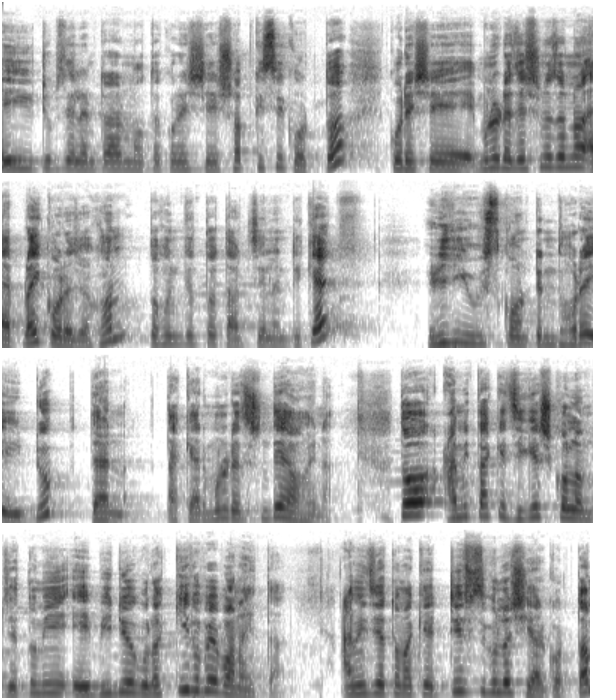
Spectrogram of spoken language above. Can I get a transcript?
এই ইউটিউব চ্যানেলটার মতো করে সে সব কিছুই করতো, করে সে মনিটাইজেশনের জন্য অ্যাপ্লাই করে যখন, তখন কিন্তু তার চ্যানেলটিকে রিইউজ কন্টেন্ট ধরে ইউটিউব দেন তাকে আর মনিটাইজেশন দেওয়া হয় না। তো আমি তাকে জিজ্ঞেস করলাম যে, তুমি এই ভিডিওগুলো কীভাবে বানাইতা? আমি যে তোমাকে টিপসগুলো শেয়ার করতাম,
